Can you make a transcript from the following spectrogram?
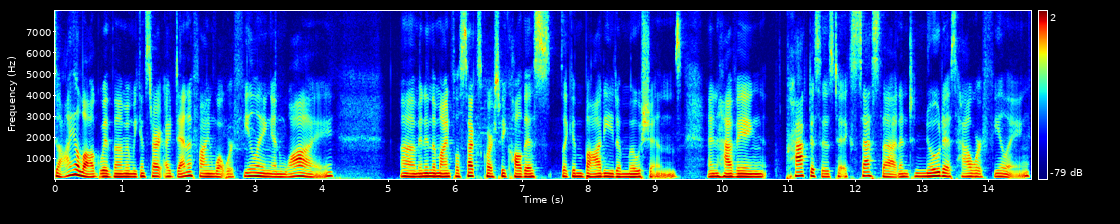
dialogue with them and we can start identifying what we're feeling and why. Um, and in the mindful sex course, we call this like embodied emotions and having practices to access that and to notice how we're feeling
